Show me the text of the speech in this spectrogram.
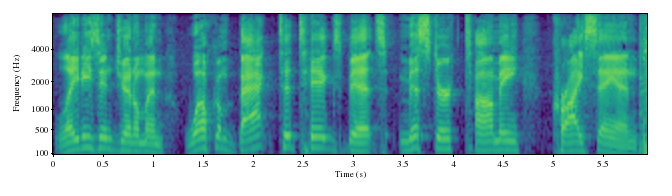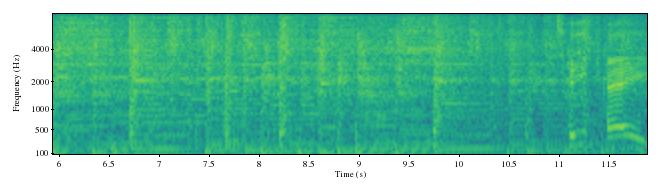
Ladies and gentlemen, welcome back to Tig's Bits, Mr. Tommy Krysan. TK,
